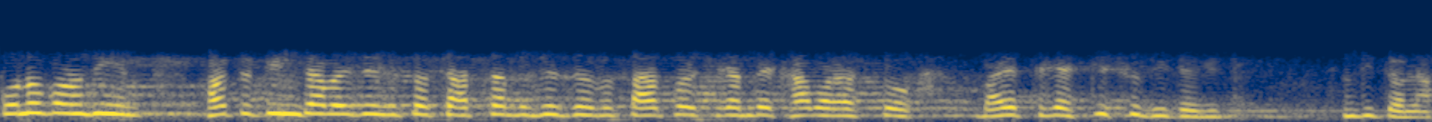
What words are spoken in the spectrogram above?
কোনো কোনো দিন হয়তো তিনটা বেজে যেত, চারটা বেজে যেত, তারপরে সেখান থেকে খাবার আসতো বাইরের থেকে কিছু দিতে দিত না।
